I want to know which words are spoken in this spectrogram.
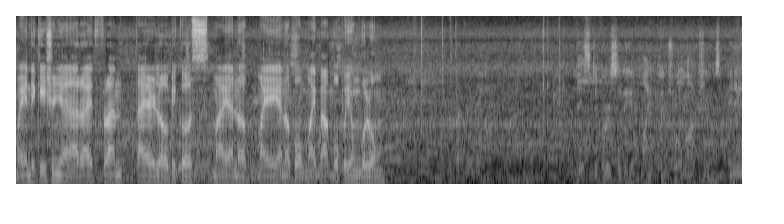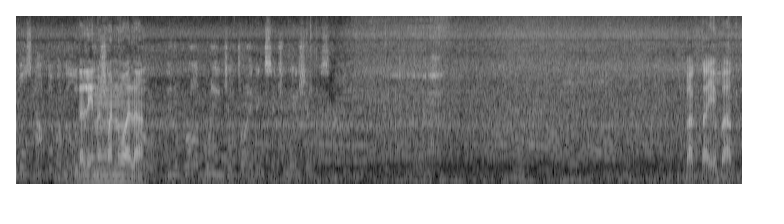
May indication yan na right front tire low because may ano may ano po may pako po yung gulong. This diversity of light control options enables optimum Galing ng manual, ah. in a broad range of driving situations. Back tayo back.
